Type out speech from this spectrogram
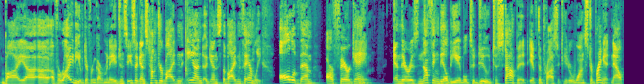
by uh, a variety of different government agencies against Hunter Biden and against the Biden family. All of them are fair game. And there is nothing they'll be able to do to stop it if the prosecutor wants to bring it. Now,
